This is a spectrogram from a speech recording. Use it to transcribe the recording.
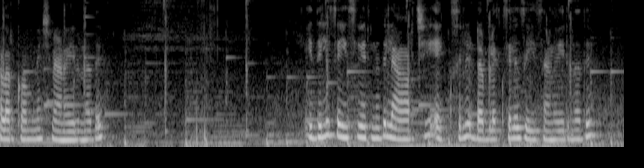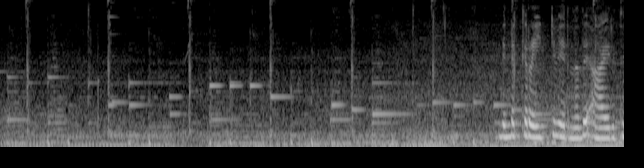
കളർ കോമ്പിനേഷനാണ് വരുന്നത്. ഇതിൽ സൈസ് വരുന്നത് ലാർജ് എക്സൽ ഡബിൾ എക്സൽ ആണ് വരുന്നത്. ഇതിന്റെയൊക്കെ റേറ്റ് വരുന്നത് ആയിരത്തി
